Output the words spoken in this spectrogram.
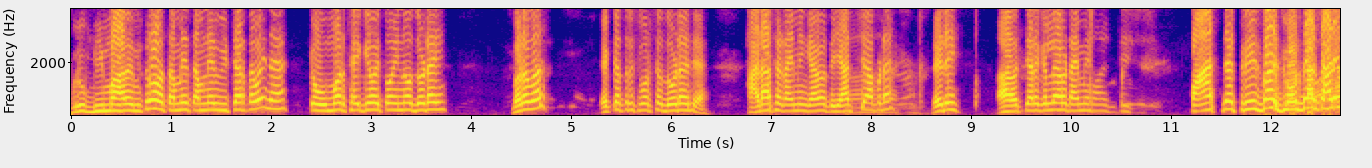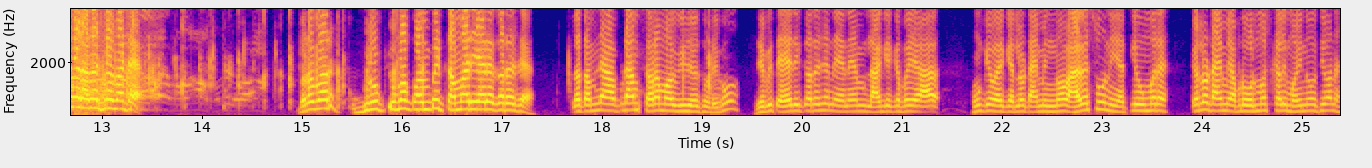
ગ્રુપ બી માં આવે મિત્રો તમે તમને વિચારતા હોય ને કે ઉંમર થઈ ગઈ હોય તો ન દોડાય. બરાબર? એકત્રીસ વર્ષે દોડે છે. હાડાસે છ ટાઈમિંગ આવ્યો તો યાદ છે આપણે? રેડી હા અત્યારે કેટલો આવ્યો ટાઈમિંગ પાંચ ને ત્રીસ. ભાઈ જોરદાર તાળી ભાઈ રમેશભાઈ માટે. બરોબર? ગ્રુપ ટુ માં કોમ્પિટ તમારી યારે કરે છે. એટલે તમને આપણે આમ શરમ આવી જાય થોડીક હું. જે બી તૈયારી કરે છે ને એને એમ લાગે કે ભાઈ આ શું કહેવાય કેટલો ટાઈમિંગ ન આવે શું નહીં એટલી ઉંમરે. કેટલો ટાઈમ આપણે ઓલમોસ્ટ ખાલી મહિનો થયો ને?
